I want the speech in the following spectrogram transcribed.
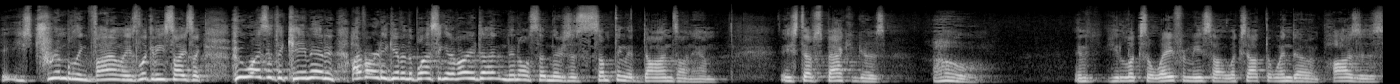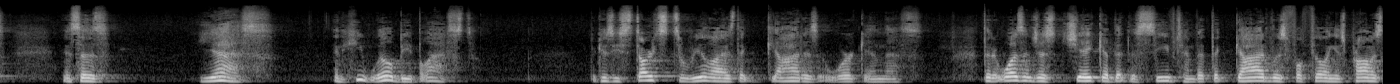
he's trembling violently. He's looking at Esau. He's like, Who was it that came in? And I've already given the blessing and I've already done. And then all of a sudden there's just something that dawns on him. And he steps back and goes, Oh. And he looks away from Esau, looks out the window and pauses and says, Yes. And he will be blessed. Because he starts to realize that God is at work in this that it wasn't just Jacob that deceived him, but that God was fulfilling his promise.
